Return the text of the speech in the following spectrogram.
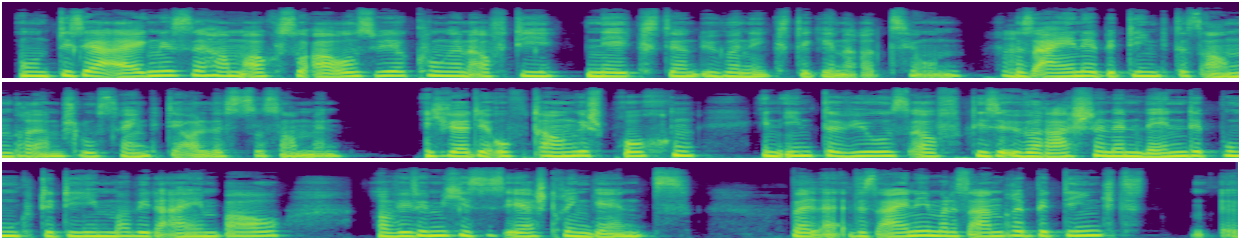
Und diese Ereignisse haben auch so Auswirkungen auf die nächste und übernächste Generation. Mhm. Das eine bedingt das andere. Am Schluss hängt ja alles zusammen. Ich werde ja oft angesprochen in Interviews auf diese überraschenden Wendepunkte, die ich immer wieder einbaue. Aber für mich ist es eher stringent, weil das eine immer das andere bedingt.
